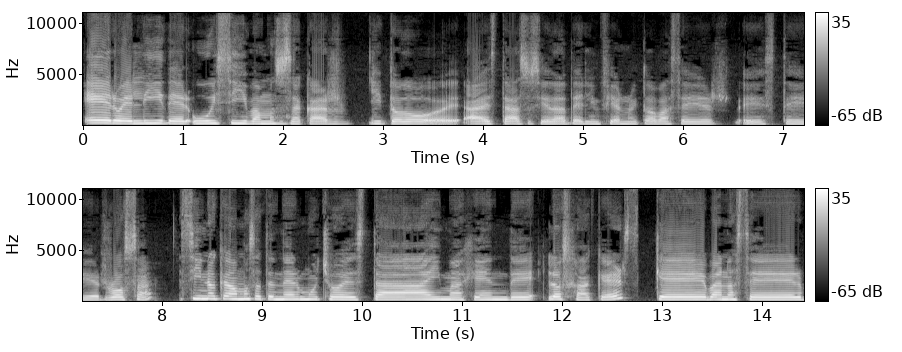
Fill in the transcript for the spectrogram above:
héroe líder. Uy, sí, vamos a sacar y todo eh, a esta sociedad del infierno y todo va a ser este rosa sino que vamos a tener mucho esta imagen de los hackers que van a ser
